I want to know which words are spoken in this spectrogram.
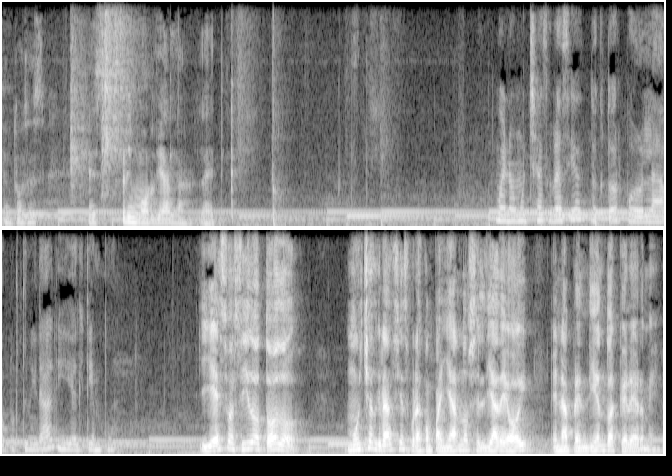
Entonces es primordial la, la ética. Bueno, muchas gracias, doctor, por la oportunidad y el tiempo. Y eso ha sido todo. Muchas gracias por acompañarnos el día de hoy en Aprendiendo a Quererme.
